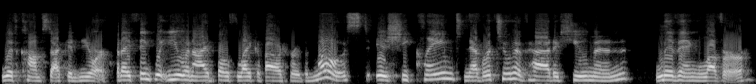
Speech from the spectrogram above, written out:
with Comstock in New York. But I think what you and I both like about her the most is she claimed never to have had a human living lover.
